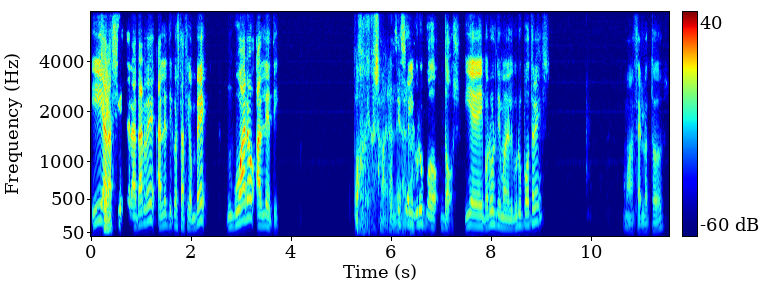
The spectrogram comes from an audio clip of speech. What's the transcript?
Y a Sí. las 7 de la tarde Atlético Estación B Guaro Athletic. Oh, qué cosa más grande. Ese es el grupo 2. Y eh, por último en el grupo 3. Vamos a hacerlo todos.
